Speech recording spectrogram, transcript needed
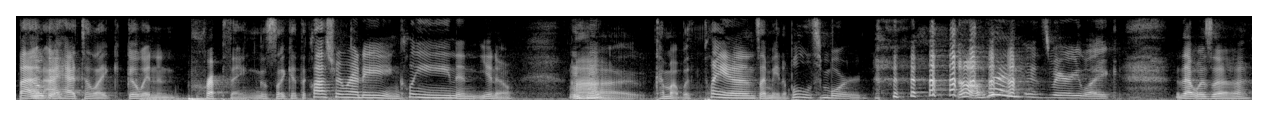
But Okay. I had to like go in and prep things, like get the classroom ready and clean, and you know, uh, come up with plans. I made a bulletin board. Oh, yay. it's very like that was a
